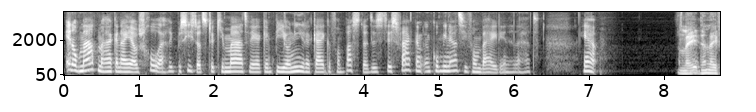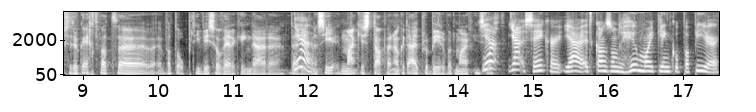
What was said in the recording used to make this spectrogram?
En op maat maken naar jouw school. Eigenlijk precies dat stukje maatwerk en pionieren kijken van past het. Dus het is vaak een, een combinatie van beide inderdaad. Ja. Dan, le- dan levert het ook echt wat, eh, wat op, die wisselwerking daar, eh. Ja. Dan zie je, maak je stappen en ook het uitproberen, wat Marvin Ja, zegt. ja, zeker. Ja, het kan soms heel mooi klinken op papier.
